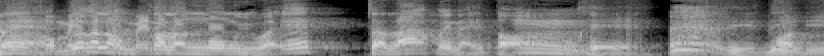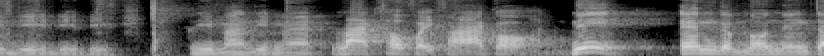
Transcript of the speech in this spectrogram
แม่คอมเมนต์ก็กำลังคอมเมนต์กำลังงงอยู่ว่าเอ๊ะจะลากไปไหนต่ออม โอเคนะฮะดีพดีอดีดีดีดีดีมากดีมาก ลากเข้าไฟฟ้าก่อน นี่ เอ็มกับนนท์ยังจ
